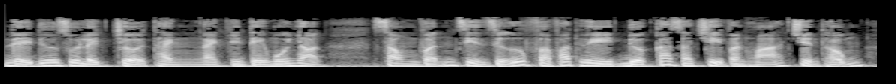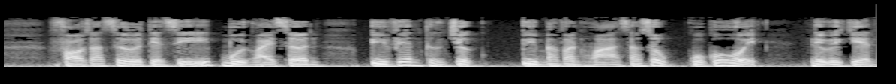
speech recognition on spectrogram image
để đưa du lịch trở thành ngành kinh tế mũi nhọn, song vẫn gìn giữ và phát huy được các giá trị văn hóa truyền thống. Phó giáo sư tiến sĩ Bùi Hoài Sơn, Ủy viên thường trực Ủy ban Văn hóa Giáo dục của Quốc hội nêu ý kiến.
